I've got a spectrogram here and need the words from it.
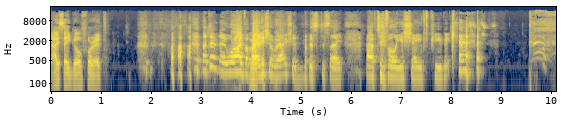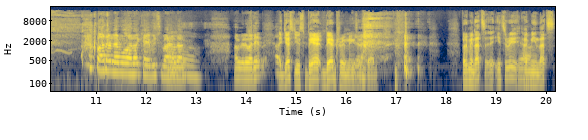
I say go for it. I don't know why, but my initial reaction was to say, out of all your shaved pubic hair. but I don't know why that came into my head. Oh. I'm going to edit. I just use beard beard trimmings yeah. instead. but I mean, that's it's really. Yeah. I mean, that's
